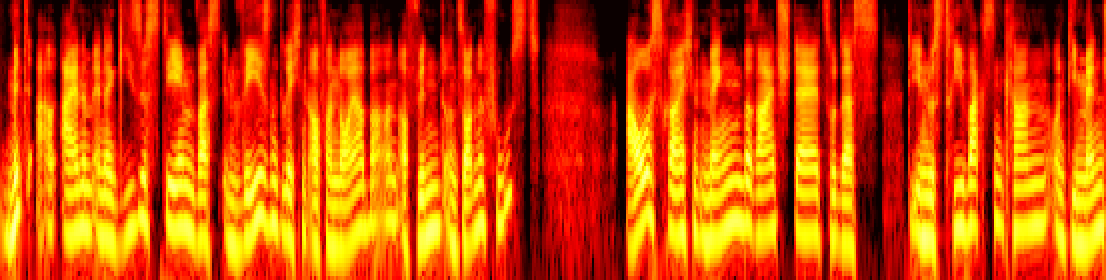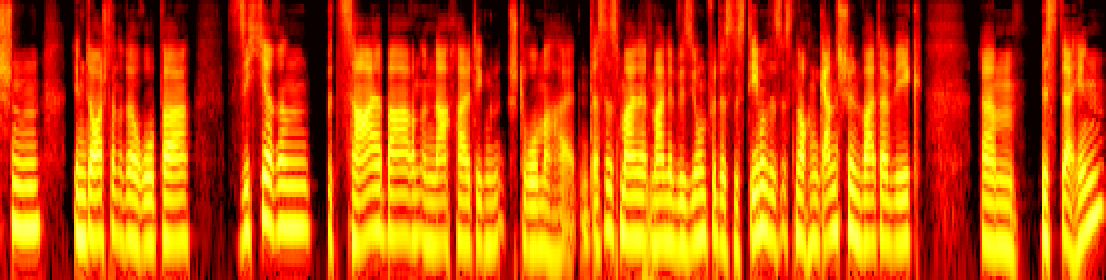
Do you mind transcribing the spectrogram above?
mit einem Energiesystem, was im Wesentlichen auf Erneuerbaren, auf Wind und Sonne fußt, ausreichend Mengen bereitstellt, sodass die Industrie wachsen kann und die Menschen in Deutschland und Europa sicheren, bezahlbaren und nachhaltigen Strom erhalten. Das ist meine, meine Vision für das System und es ist noch ein ganz schön weiter Weg ähm, bis dahin.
